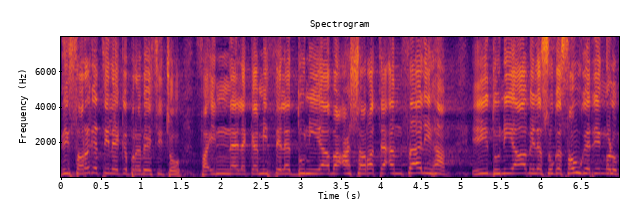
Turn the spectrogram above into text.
നീ സ്വർഗത്തിലേക്ക് പ്രവേശിച്ചോ. ഫഇന്നലക മിസ്ല ദുനിയ വഅശറത അംസാലിഹ. ഈ ദുനിയാവിലെ സുഖ സൗകര്യങ്ങളും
